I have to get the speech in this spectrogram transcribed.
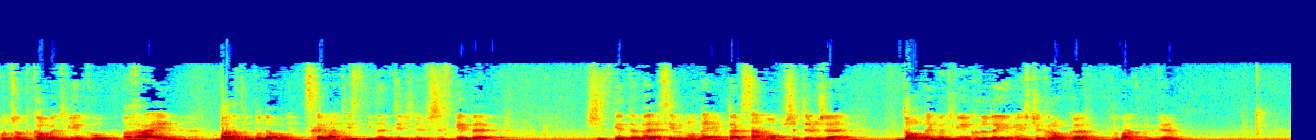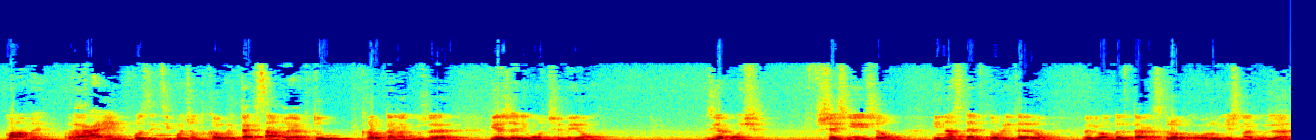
początkowa dźwięku Ain, bardzo podobnie. Schemat jest identyczny. Wszystkie te, wszystkie te wersje wyglądają tak samo, przy tym, że do tego dźwięku dodajemy jeszcze kropkę. Zobaczmy gdzie mamy Rein w pozycji początkowej. Tak samo jak tu, kropka na górze. Jeżeli łączymy ją z jakąś wcześniejszą i następną literą, wygląda tak z kropką, również na górze.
